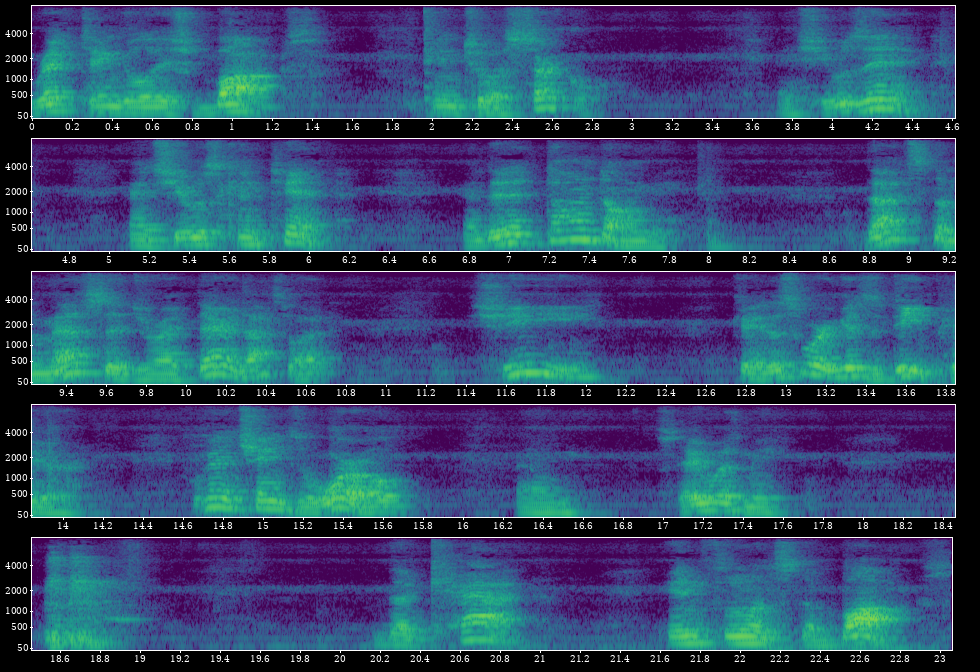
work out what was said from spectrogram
rectangle-ish box into a circle, and she was in it, and she was content. And then it dawned on me. That's the message right there. That's what she, okay, this is where it gets deep here. We're going to change the world, um, stay with me. the cat influenced the box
